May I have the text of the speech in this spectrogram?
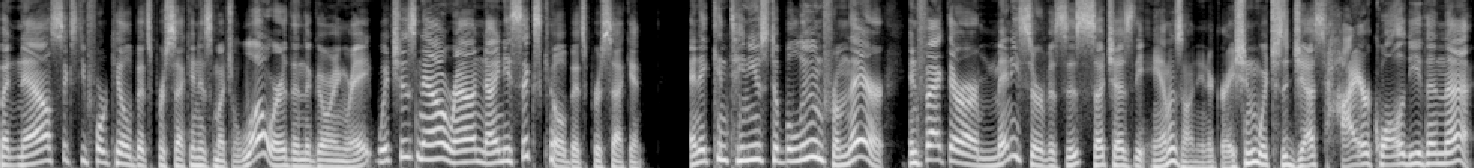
But now 64 kilobits per second is much lower than the going rate, which is now around 96 kilobits per second. And it continues to balloon from there. In fact, there are many services, such as the Amazon integration, which suggest higher quality than that.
